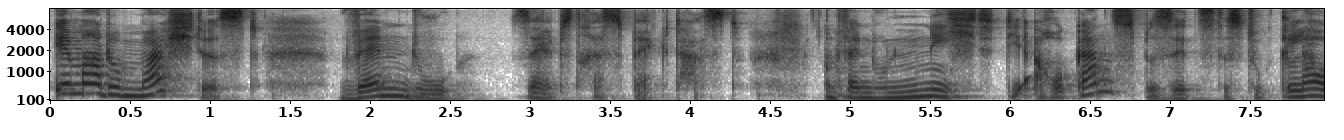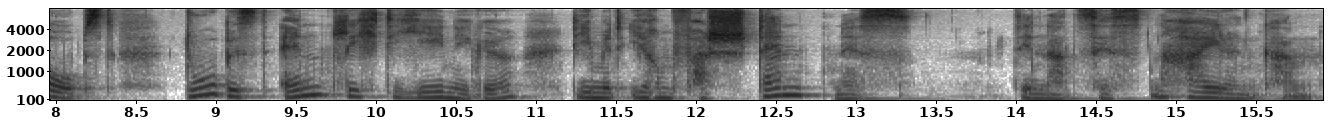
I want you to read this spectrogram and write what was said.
immer du möchtest, wenn du Selbstrespekt hast. Und wenn du nicht die Arroganz besitzt, dass du glaubst, du bist endlich diejenige, die mit ihrem Verständnis den Narzissten heilen kann.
